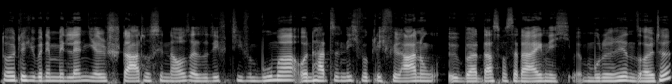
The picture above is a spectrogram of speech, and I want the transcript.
deutlich über den Millennial-Status hinaus, also definitiv ein Boomer und hatte nicht wirklich viel Ahnung über das, was er da eigentlich moderieren sollte.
